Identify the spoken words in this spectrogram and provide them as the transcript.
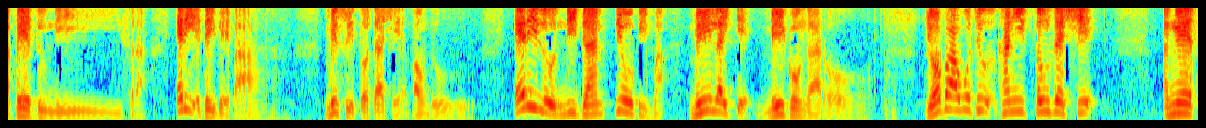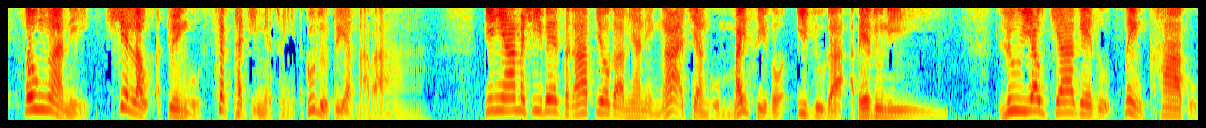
အဘယ်သူနည်းဆိုတာအဲ့ဒီအတိတ်ပဲပါမိတ်ဆွေတော်တတ်ရှင်အပေါင်းတို့အဲ့ဒီလိုဏိဒန်းပြုတ်ပြီးမှမေးလိုက်တဲ့မေးခွန်းကတော့ ယောဘဝတ္ထုအခန်းကြီး38အငယ်3ကနေ8လောက်အတွင်းကိုဆက်ဖတ်ကြည့်မယ်ဆိုရင်အခုလိုတွေ့ရမှာပါပညာမရှိဘဲစကားပြောကများနဲ့ငါအကြံကိုမိုက်စေသောဤသူကအဘယ်သူနည်းလူယောက်ျားကဲ့သို့သင့်ခါကို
